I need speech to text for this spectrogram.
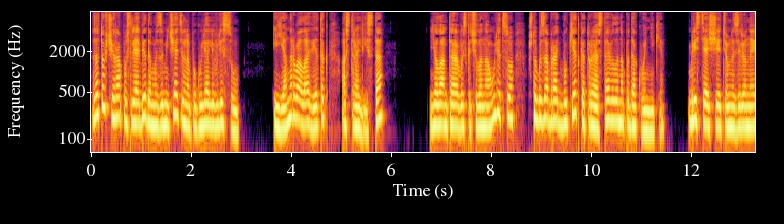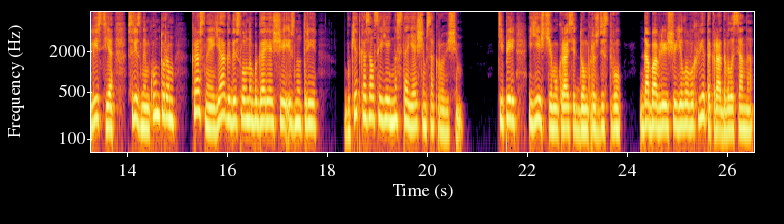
«Зато вчера после обеда мы замечательно погуляли в лесу. И я нарвала веток астралиста». Йоланта выскочила на улицу, чтобы забрать букет, который оставила на подоконнике. Блестящие темно-зеленые листья с резным контуром, красные ягоды, словно бы горящие изнутри. Букет казался ей настоящим сокровищем. Теперь есть чем украсить дом к Рождеству. Добавлю еще еловых веток, радовалась она.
